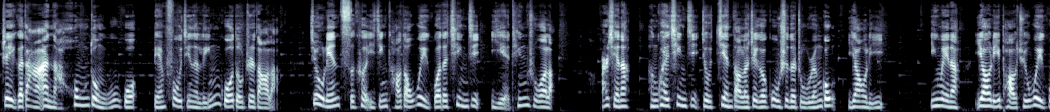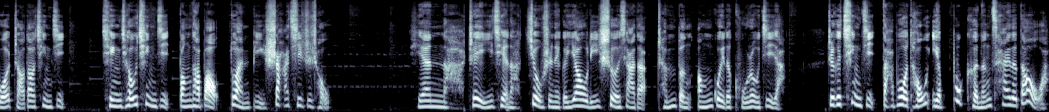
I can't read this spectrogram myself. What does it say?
这个大案呐，轰动吴国，连附近的邻国都知道了，就连此刻已经逃到魏国的庆忌也听说了。而且呢，很快庆忌就见到了这个故事的主人公妖离，因为呢，妖离跑去魏国找到庆忌，请求庆忌帮他报断臂杀妻之仇。天哪，这一切呢，就是那个妖离设下的成本昂贵的苦肉计呀！这个庆忌打破头也不可能猜得到啊！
